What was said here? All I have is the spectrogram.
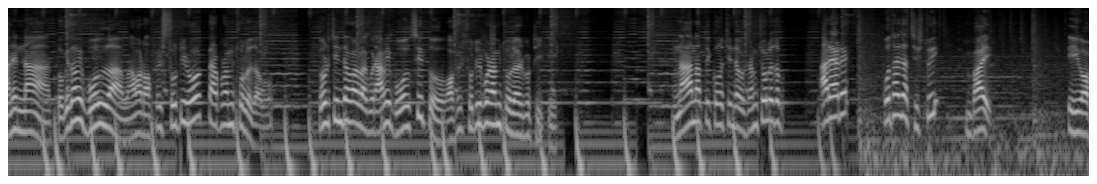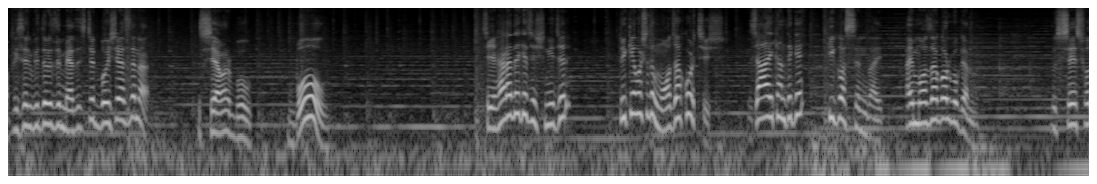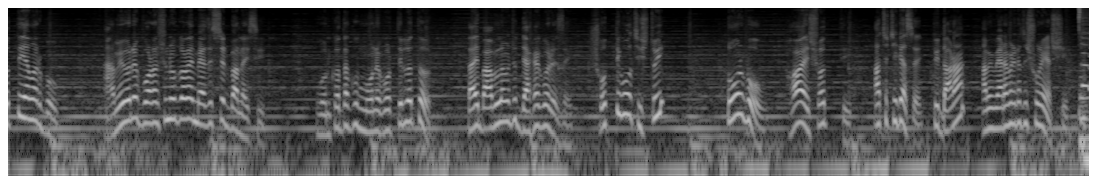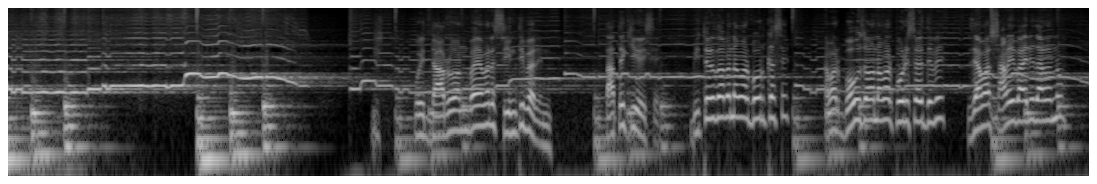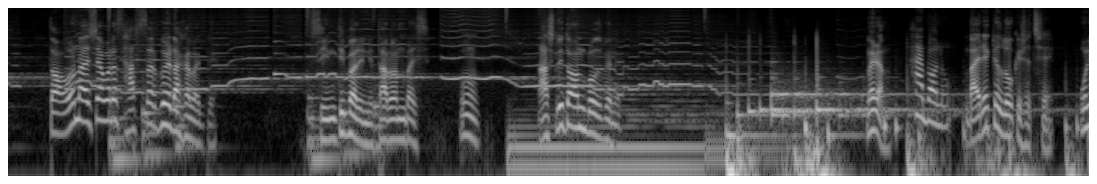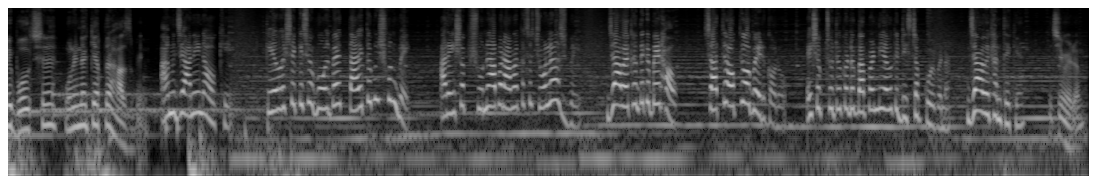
আরে না তোকে তো আমি বললাম আমার অফিস ছুটি হোক তারপর আমি চলে যাব। তোর চিন্তা করা লাগবে আমি বলছি তো অফিস ছুটির পর আমি চলে আসব ঠিকই। না না তুই কোনো চিন্তা করিস না, আমি চলে যাব। আরে আরে কোথায় যাচ্ছিস তুই? ভাই এই অফিসের ভিতরে যে ম্যাজিস্ট্রেট বসে আছে না সে আমার বউ। বউ? চেহারা দেখেছিস নিজের? তুই কি আমার সাথে মজা করছিস? যা এখান থেকে। কি করছেন ভাই? আমি মজা করব কেন? তো সে সত্যিই আমার বউ। আমি ওরে পড়াশুনো করায় ম্যাজিস্ট্রেট বানাইছি। ওর কথা খুব মনে পড়ছিল তো তাই ভাবলাম একটু দেখা করে যাই। সত্যি বলছিস তুই? তোর বউ? হয় সত্যি। আচ্ছা ঠিক আছে। তুই দাঁড়া আমি ম্যাডামের কাছে শুনে আসছি ওই দারোয়ান ভাই আমার চিনতে পারেনি। তাতে কি হয়েছে? ভিতরে যাবেন আমার বউর কাছে? আমার বউ যখন আমার পরিচয় দেবে যে আমার স্বামী বাইরে দাঁড়ানো তখন এসে আমার সাতসার করে ডাকা লাগবে। চিনতে পারিনি দারোয়ান ভাই। হুম আসলে তখন বলবে না ম্যাডাম হ্যাঁ বলো। বাইরে একটা লোক এসেছে। উনি বলছে উনি নাকি আপনার হাজবেন্ড আমি জানি না ওকে। কেউ এসে কিছু বলবে তাই তুমি শুনবে। আর এইসব শুনে আবার আমার কাছে চলে আসবে? যাও এখান থেকে বের হও। সাথে ওকেও বের করো। এইসব ছোটখাটো ব্যাপার নিয়ে আমাকে ডিস্টার্ব করবে না। যাও এখান থেকে। জি ম্যাডাম।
